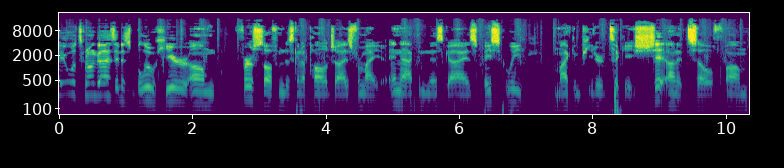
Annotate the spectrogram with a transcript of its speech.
Hey, what's going on guys? It is Blu here. Um, first off, I'm just gonna apologize for my inactiveness, guys. Basically, my computer took a shit on itself. Um,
